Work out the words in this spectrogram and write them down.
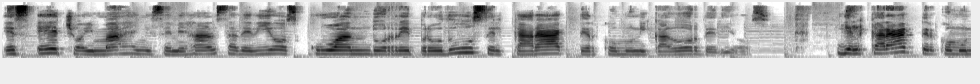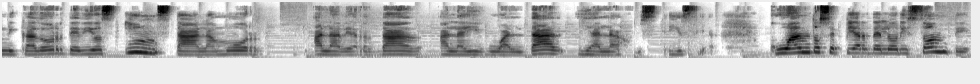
es hecho a imagen y semejanza de Dios cuando reproduce el carácter comunicador de Dios. Y el carácter comunicador de Dios insta al amor, a la verdad, a la igualdad y a la justicia. ¿Cuándo se pierde el horizonte?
